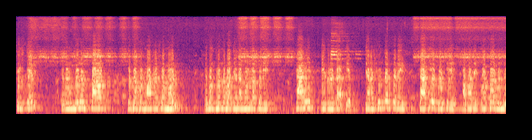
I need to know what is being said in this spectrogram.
system এবং মিলন সাউন্ড কিবলাপুর মাদ্রাসা মোড়, এবং ধন্যবাদ জানাই মোল্লা করি শাহিদ ডেকোরেটরকে যারা সুন্দর করে সাজিয়ে গুছিয়ে আমাদের কথাগুলো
